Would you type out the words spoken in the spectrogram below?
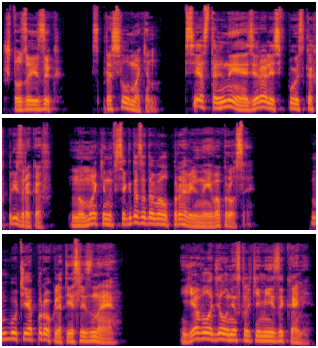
«Что за язык?» – спросил Макин. Все остальные озирались в поисках призраков, но Макин всегда задавал правильные вопросы. «Будь я проклят, если знаю». Я владел несколькими языками,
